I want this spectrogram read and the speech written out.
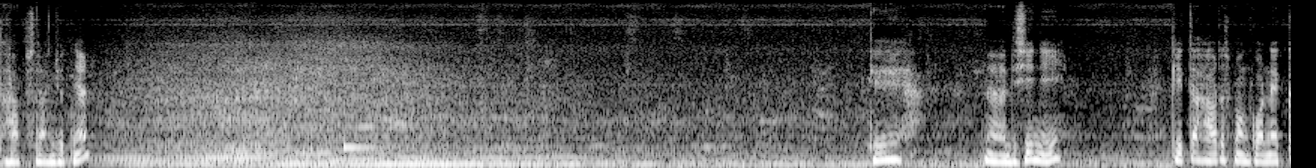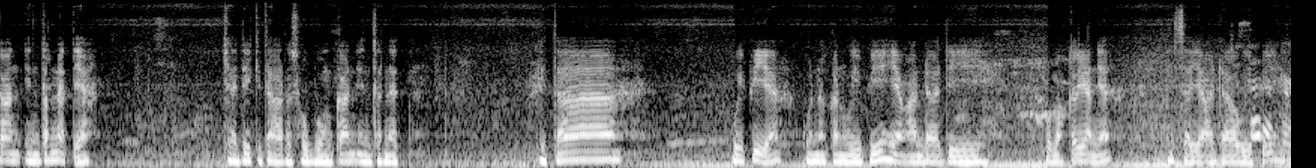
Tahap selanjutnya Oke, nah di sini kita harus mengkonekkan internet ya. Jadi kita harus hubungkan internet. Kita WiFi ya, gunakan WiFi yang ada di rumah kalian ya. Ini saya ada WiFi. Nah,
